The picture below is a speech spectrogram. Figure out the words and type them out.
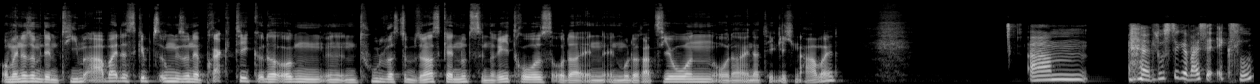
Und wenn du so mit dem Team arbeitest, gibt es irgendwie so eine Praktik oder irgendein Tool, was du besonders gerne nutzt in Retros oder in, in Moderation oder in der täglichen Arbeit? Ähm, lustigerweise Excel,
